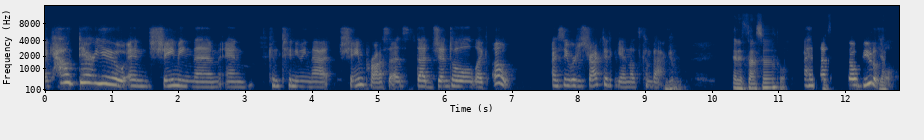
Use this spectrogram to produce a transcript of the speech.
like how dare you and shaming them and continuing that shame process that gentle like oh i see we're distracted again let's come back. And it's that simple. And that's so beautiful.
